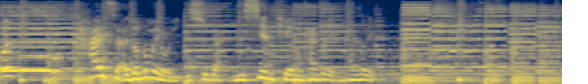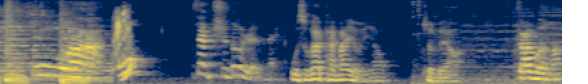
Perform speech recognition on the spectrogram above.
我开起来都那么有仪式感，一线天。你看这里，你看这里，哇哦，像吃豆人呢。五十块拍卖有人要吗？准备啊，抓稳啊！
